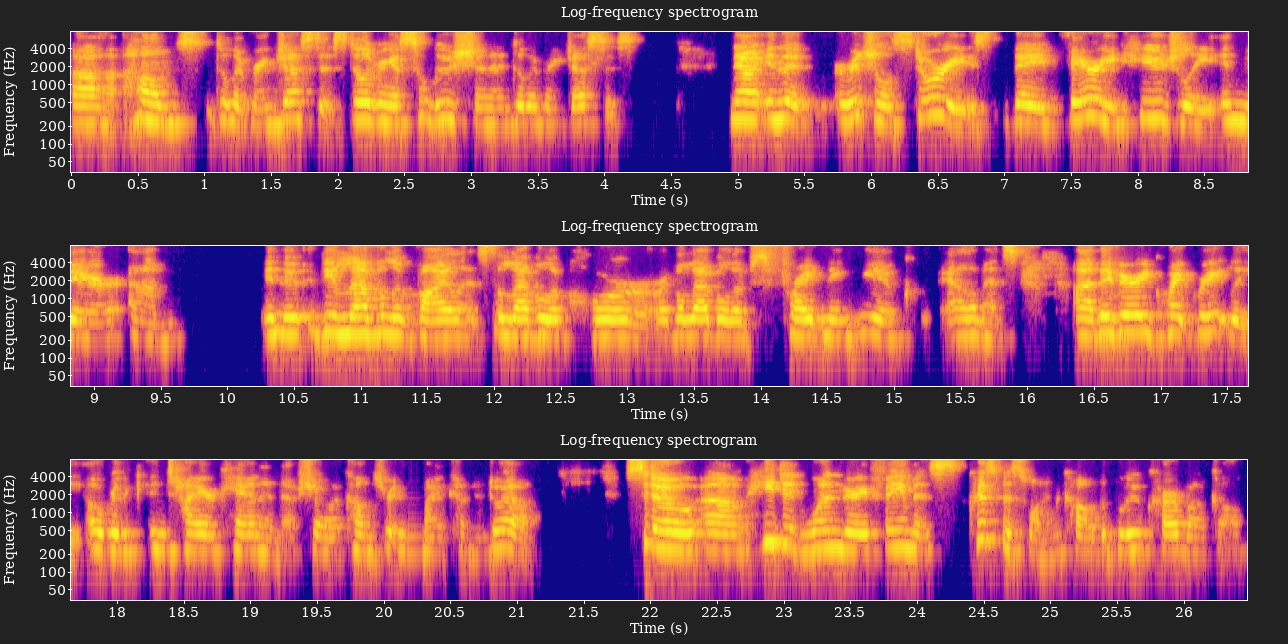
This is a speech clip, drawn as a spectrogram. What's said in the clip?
uh, Holmes delivering justice, delivering a solution and delivering justice. Now, in the original stories, they varied hugely in their um, in the, the level of violence, the level of horror, or the level of frightening you know, elements. Uh, they varied quite greatly over the entire canon of Sherlock Holmes written by Conan Doyle. So uh, he did one very famous Christmas one called The Blue Carbuncle.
